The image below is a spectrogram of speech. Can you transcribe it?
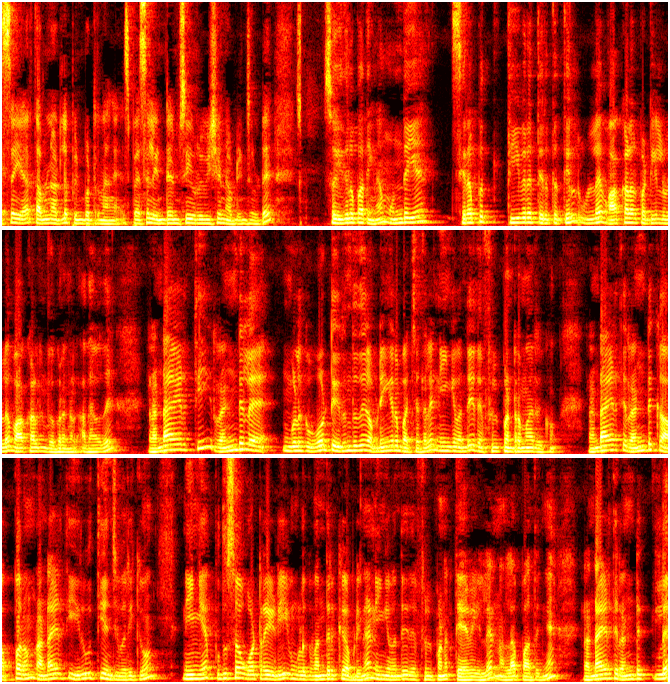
எஸ்ஐஆர் தமிழ்நாட்டில் பின்பற்றினாங்க. ஸ்பெஷல் இன்டென்சிவ் ரிவிஷன் அப்படின்னு சொல்லிட்டு. ஸோ இதில் பார்த்தீங்கன்னா முந்தைய சிறப்பு தீவிர திருத்தத்தில் உள்ள வாக்காளர் பட்டியலில் உள்ள வாக்காளர் விவரங்கள். அதாவது ரெண்டாயிரத்தி ரெண்டில் உங்களுக்கு ஓட்டு இருந்தது அப்படிங்கிற பட்சத்தில் நீங்கள் வந்து இதை ஃபில் பண்ணுற மாதிரி இருக்கும். ரெண்டாயிரத்தி ரெண்டுக்கு அப்புறம் ரெண்டாயிரத்தி இருபத்தி அஞ்சு வரைக்கும் நீங்கள் புதுசாக ஓட்டர் ஐடி உங்களுக்கு வந்திருக்கு அப்படின்னா நீங்கள் வந்து இதை ஃபில் பண்ண தேவையில்லை. நல்லா பார்த்துங்க. ரெண்டாயிரத்தி ரெண்டுல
